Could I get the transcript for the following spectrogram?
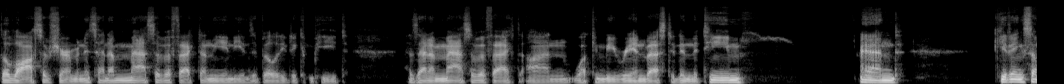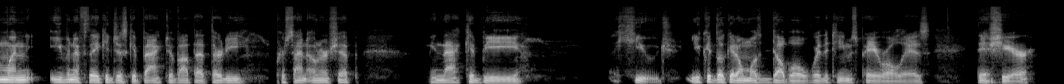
the loss of Sherman has had a massive effect on the Indians' ability to compete, has had a massive effect on what can be reinvested in the team. And getting someone, even if they could just get back to about that 30% ownership, I mean, that could be huge. You could look at almost double where the team's payroll is this year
